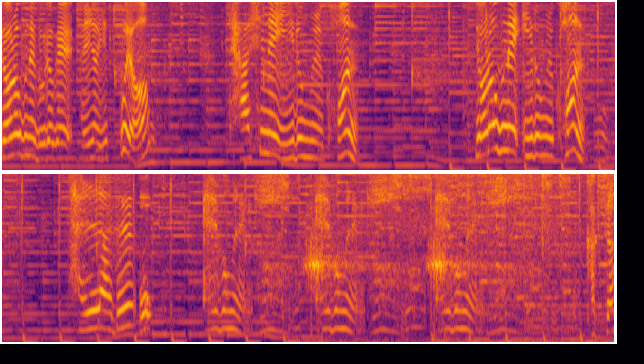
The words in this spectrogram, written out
여러분의 노력에 달려 있고요. 자신의 이름을 건 여러분의 이름을 건 발라드 어? 앨범을 내게 돼요. 앨범을 내게 돼요. 앨범을 내게 돼요. 각자?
